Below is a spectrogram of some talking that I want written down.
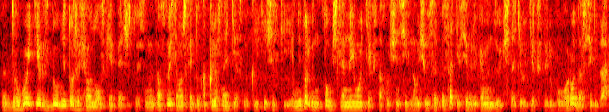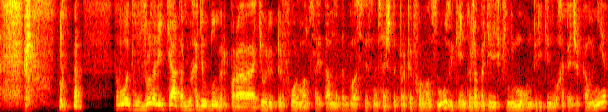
Другой текст был мне тоже Филоновский, опять же. То есть, в этом смысле, можно сказать, только крестный отец мой критический. Я не только, в том числе, на его текстах очень сильно учился писать, и всем рекомендую читать его тексты любого рода всегда. Вот, в журнале «Театр» выходил номер про теорию перформанса, и там надо было, соответственно, написать что-то про перформанс музыки. Они тоже обратились к нему, он перекинул их, опять же, ко мне.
